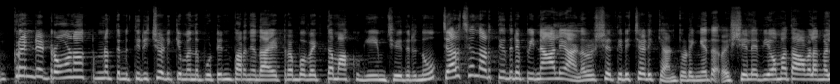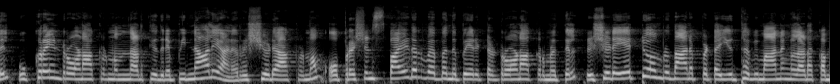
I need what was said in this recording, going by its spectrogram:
ഉക്രൈന്റെ ഡ്രോൺ ആക്രമണത്തിന് തിരിച്ചടിക്കുമെന്ന് പുടിൻ പറഞ്ഞതായി ട്രംപ് വ്യക്തമാക്കുകയും ചെയ്തിരുന്നു. ചർച്ച നടത്തിയതിന് പിന്നാലെയാണ് റഷ്യ തിരിച്ചടിക്കാൻ തുടങ്ങിയത്. റഷ്യയിലെ വ്യോമതാവളങ്ങളിൽ ഉക്രൈൻ ഡ്രോൺ ആക്രമണം നടത്തിയതിന് പിന്നാലെയാണ് റഷ്യയുടെ ആക്രമണം ഓപ്പറേഷൻ സ്പൈഡർ വെബ് എന്ന് പേരിട്ട ഡ്രോൺ ആക്രമണത്തിൽ റഷ്യയുടെ ഏറ്റവും പ്രധാനപ്പെട്ട യുദ്ധവിമാനങ്ങളടക്കം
